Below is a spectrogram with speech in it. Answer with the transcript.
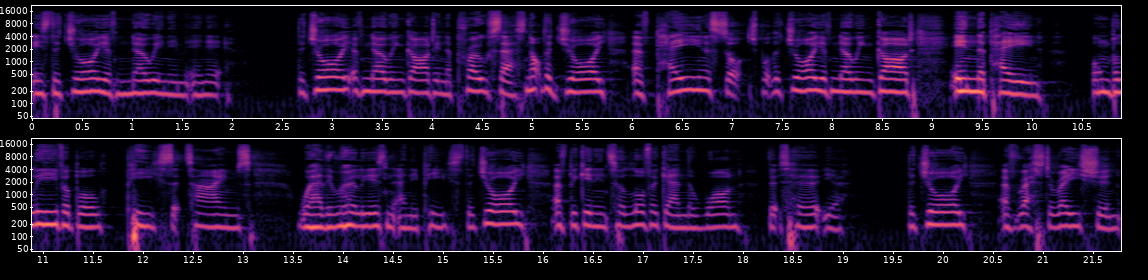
is the joy of knowing him in it. The joy of knowing God in the process, not the joy of pain as such, but the joy of knowing God in the pain. Unbelievable peace at times where there really isn't any peace. The joy of beginning to love again the one that's hurt you. The joy of restoration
